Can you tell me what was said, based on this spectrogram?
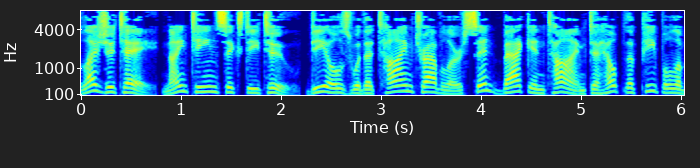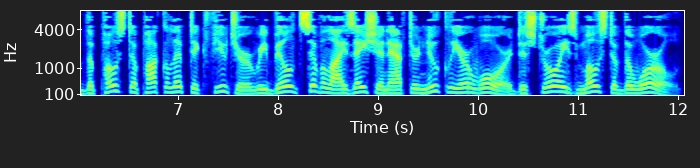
La Jetée 1962 deals with a time traveler sent back in time to help the people of the post-apocalyptic future rebuild civilization after nuclear war destroys most of the world.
